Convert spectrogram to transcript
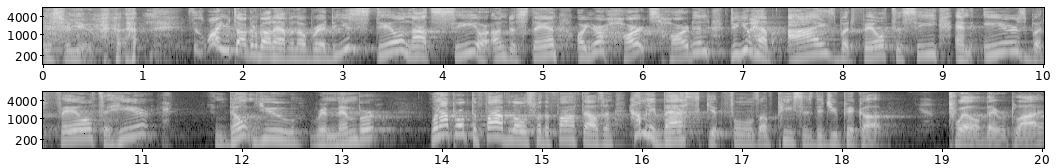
it's for you? He says, Why are you talking about having no bread? Do you still not see or understand? Are your hearts hardened? Do you have eyes but fail to see and ears but fail to hear? And don't you remember? When I broke the five loaves for the 5,000, how many basketfuls of pieces did you pick up? Yep. 12, they replied.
